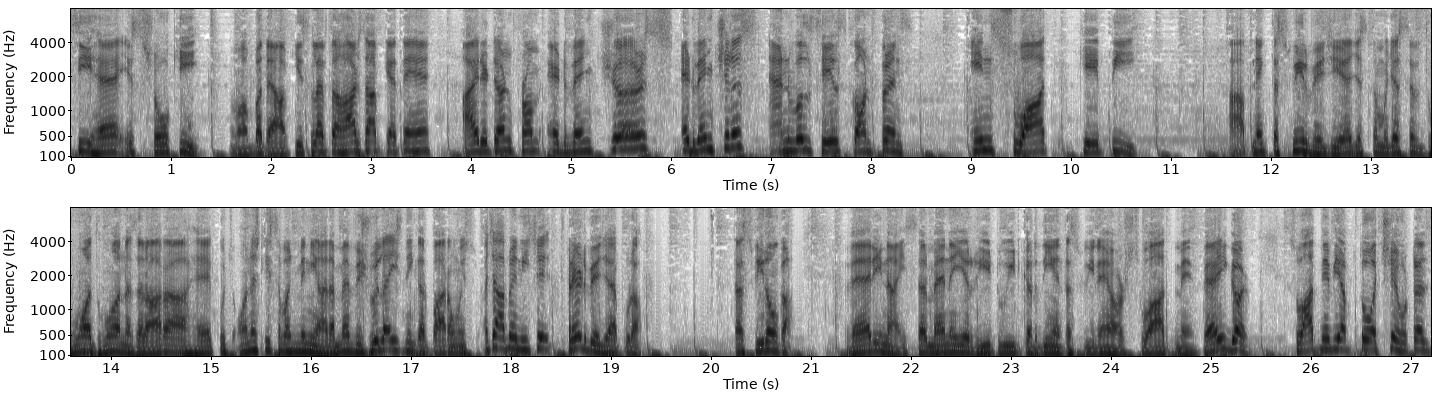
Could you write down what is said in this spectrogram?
सी है इस शो की मोहब्बत है आपकी. इसके अलावा इफ्तार साहब कहते हैं I return from adventures adventurous annual sales conference in Swat K P आपने एक तस्वीर भेजी है जिसमें मुझे सिर्फ़ धुआँ धुआँ नज़र आ रहा है, कुछ ऑनेस्टली समझ में नहीं आ रहा। मैं विजुअलाइज नहीं कर पा रहा हूँ अच्छा आपने नीचे थ्रेड भेजा है पूरा, तस्वीरों का। वेरी नाइस सर मैंने ये रीट्वीट कर दी हैं तस्वीरें और स्वाद में। वेरी गुड स्वाद में भी अब तो अच्छे होटल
